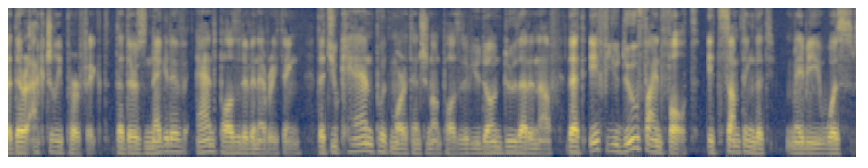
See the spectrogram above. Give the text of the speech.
that they're actually perfect, that there's negative and positive in everything, that you can put more attention on positive, you don't do that enough, that if you do find fault, it's something that maybe was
